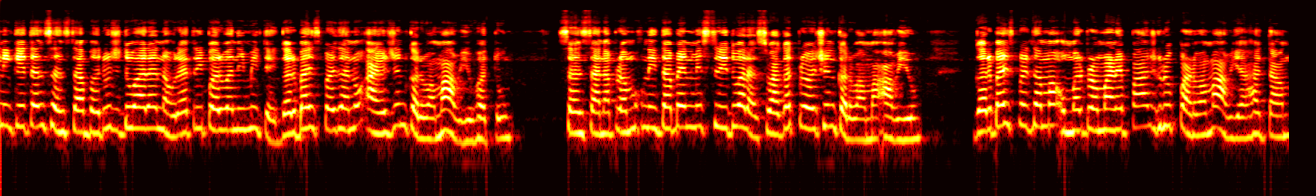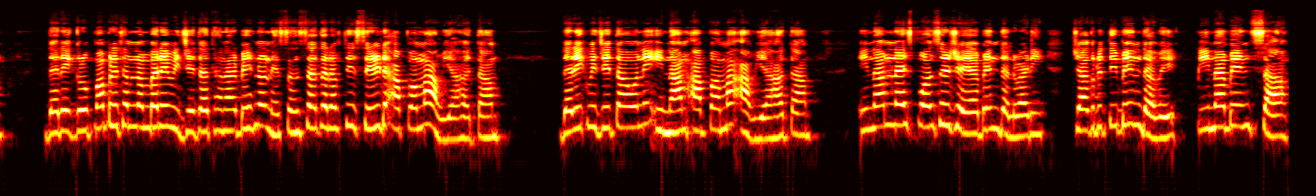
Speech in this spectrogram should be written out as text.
નિકેતન સંસ્થા ભરૂચ દ્વારા નવરાત્રિ પર્વ નિમિત્તે ગરબા સ્પર્ધાનું આયોજન કરવામાં આવ્યું હતું. સંસ્થાના પ્રમુખ નીતાબેન મિસ્ત્રી દ્વારા સ્વાગત પ્રવચન કરવામાં આવ્યું. ગરબા સ્પર્ધામાં ઉંમર પ્રમાણે પાંચ ગ્રુપ પાડવામાં આવ્યા હતા. દરેક ગ્રુપમાં પ્રથમ નંબરે વિજેતા થનાર બહેનોને સંસ્થા તરફથી શિલ્ડ આપવામાં આવ્યા હતા. દરેક વિજેતાઓને ઇનામ આપવામાં આવ્યા હતા. ઇનામના સ્પોન્સર જયાબેન દલવાડી, જાગૃતિબેન દવે, પીનાબેન શાહ,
